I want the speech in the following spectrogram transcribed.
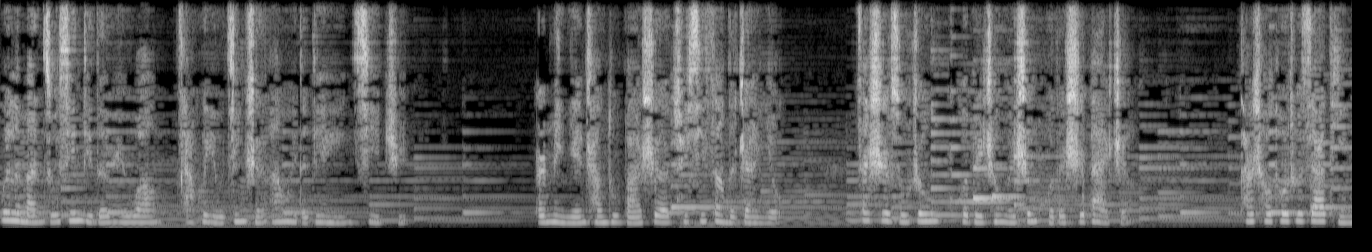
为了满足心底的欲望，才会有精神安慰的电影、戏剧。而每年长途跋涉去西藏的战友。在世俗中会被称为生活的失败者，他超脱出家庭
